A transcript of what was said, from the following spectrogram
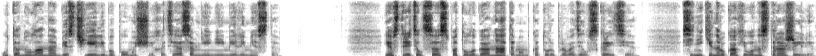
Утонула она без чьей-либо помощи, хотя сомнения имели место. Я встретился с патологоанатомом, который проводил вскрытие. Синяки на руках его насторожили,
